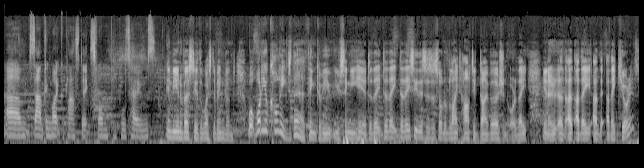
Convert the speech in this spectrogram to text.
um, sampling microplastics from people's homes. In the University of the West of England, what, what do your colleagues there think of you, you singing here? Do they do they do they see this as a sort of light-hearted diversion, or are they, you know, are, are they, are they are they curious?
